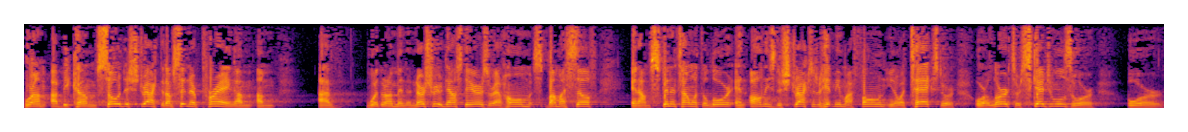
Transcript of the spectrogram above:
Where I'm, I've become so distracted. I'm sitting there praying. I'm, I'm, I've, whether I'm in the nursery or downstairs or at home by myself, and I'm spending time with the Lord, and all these distractions are hitting me, my phone, you know, a text or, or alerts or schedules or, or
